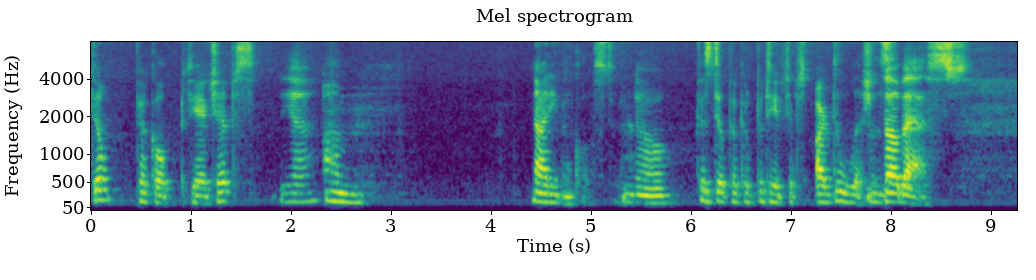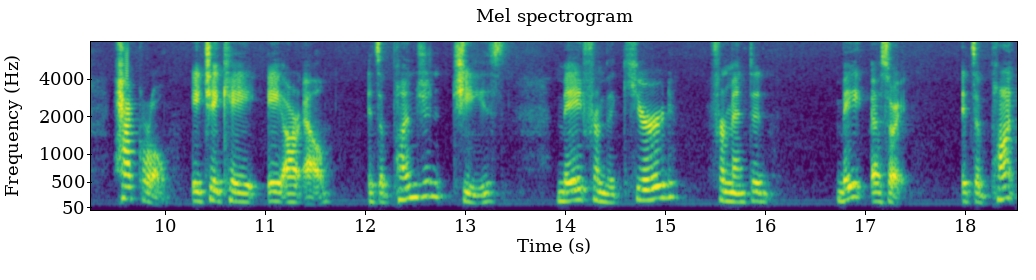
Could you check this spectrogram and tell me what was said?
dill pickled potato chips. Yeah. Um. Not even close to that. No. Because dill pickled potato chips are delicious. The best. Hackerel, H A K A R L. It's a pungent cheese made from the cured fermented, made uh, sorry, it's a pun-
